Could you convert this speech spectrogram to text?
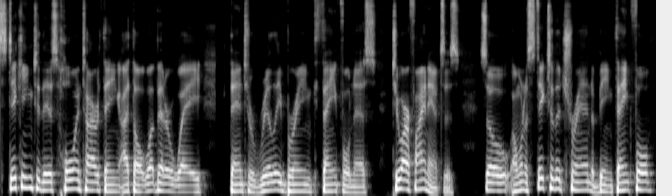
sticking to this whole entire thing, I thought, what better way than to really bring thankfulness to our finances? So I want to stick to the trend of being thankful.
